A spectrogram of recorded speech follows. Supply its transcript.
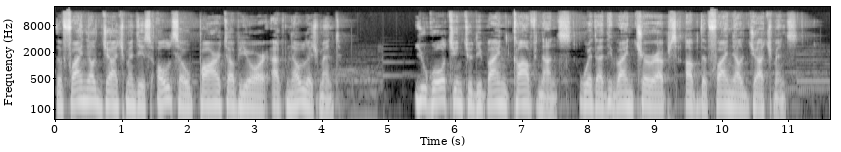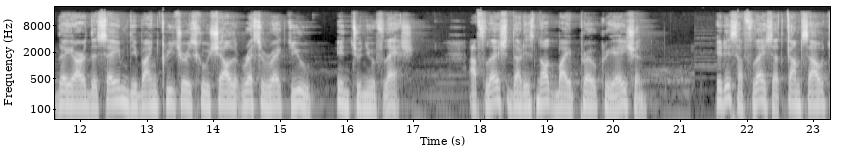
the final judgment is also part of your acknowledgement. You got into divine covenants with the divine cherubs of the final judgments. They are the same divine creatures who shall resurrect you into new flesh. A flesh that is not by procreation. It is a flesh that comes out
